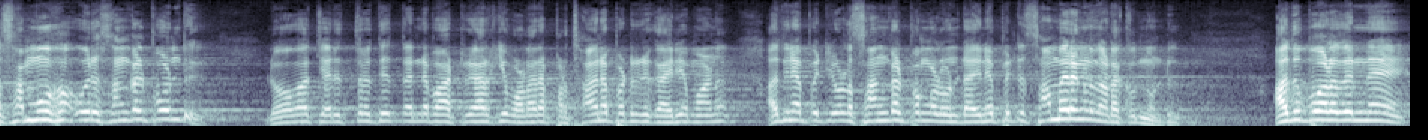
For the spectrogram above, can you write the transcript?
സമൂഹം ഒരു സങ്കല്പമുണ്ട്. ലോക ചരിത്രത്തിൽ തന്നെ പാട്രിയാർക്കി വളരെ പ്രധാനപ്പെട്ട ഒരു കാര്യമാണ്. അതിനെപ്പറ്റിയുള്ള സങ്കല്പങ്ങളുണ്ട്. അതിനെപ്പറ്റി സമരങ്ങൾ നടക്കുന്നുണ്ട്. അതുപോലെ തന്നെ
